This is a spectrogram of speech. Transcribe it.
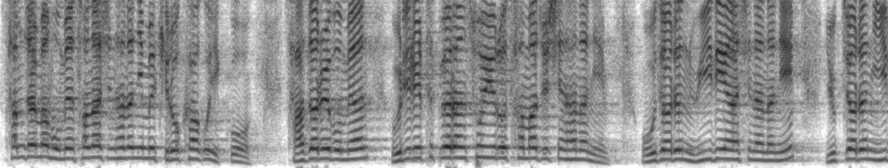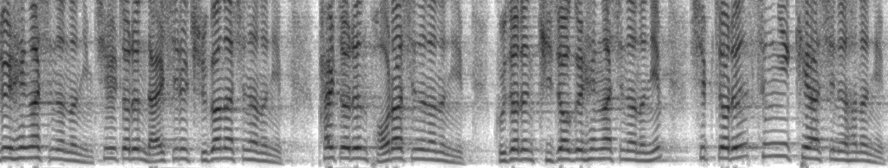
3절만 보면 선하신 하나님을 기록하고 있고 4절을 보면 우리를 특별한 소유로 삼아 주신 하나님, 5절은 위대하신 하나님, 6절은 일을 행하신 하나님, 7절은 날씨를 주관하신 하나님, 8절은 벌하시는 하나님, 9절은 기적을 행하신 하나님, 10절은 승리케 하시는 하나님.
